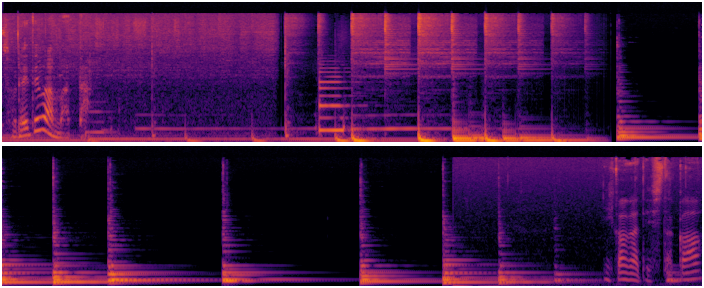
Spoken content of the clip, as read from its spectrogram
それではまた。かがでしたか？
